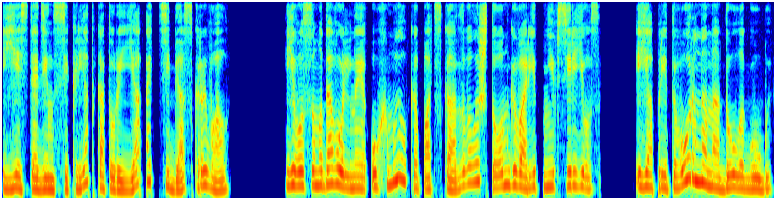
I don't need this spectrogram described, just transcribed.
Есть один секрет, который я от тебя скрывал. Его самодовольная ухмылка подсказывала, что он говорит не всерьез, я притворно надула губы.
